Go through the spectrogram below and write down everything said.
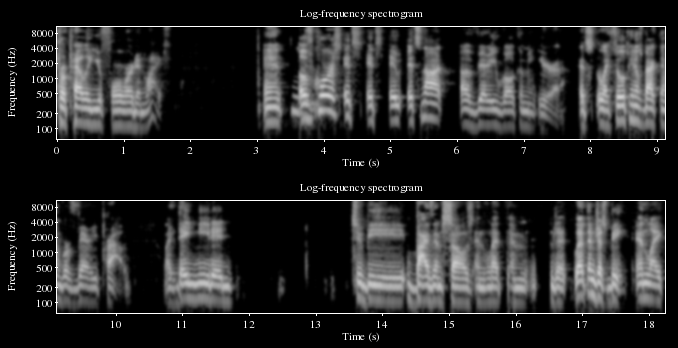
propelling you forward in life. And of course it's it's it, it's not a very welcoming era. It's like filipinos back then were very proud. Like they needed to be by themselves and let them let them just be. And like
